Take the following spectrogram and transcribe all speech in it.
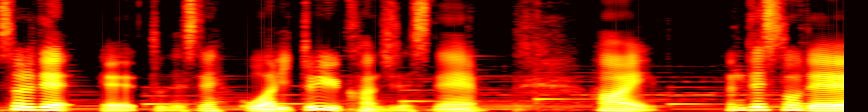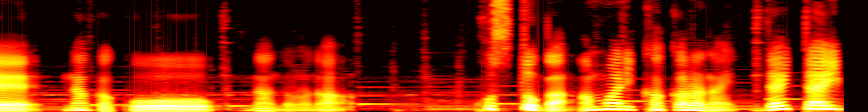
それで、え、っとですね、終わりという感じですね。はい。ですので、なんかこう、なんだろうな、コストがあんまりかからない。だいたい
